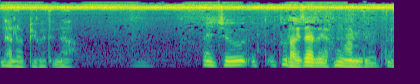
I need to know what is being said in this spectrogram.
na lo bi ko na ai chú tu lại ra lại không làm được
